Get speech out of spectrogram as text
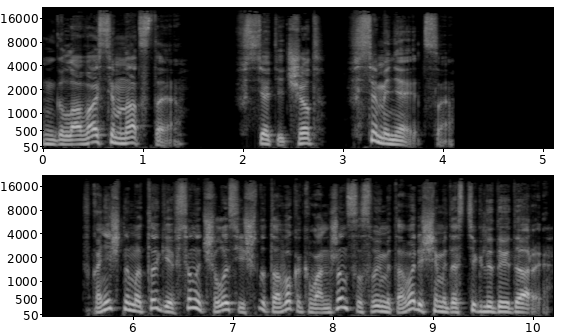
Глава 17. Всё течёт, всё меняется. В конечном итоге всё началось ещё до того, как Ван Джен со своими товарищами достигли Дейдары.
